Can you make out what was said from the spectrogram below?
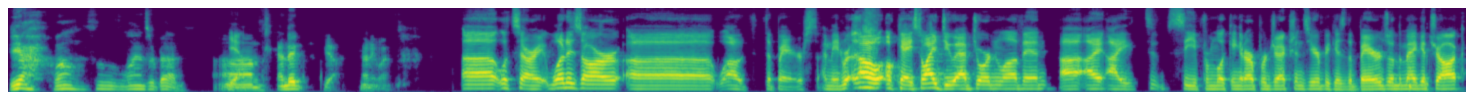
Yeah, yeah well, the Lions are bad. Yeah. Um, and they yeah. Anyway, Uh, let's sorry. What is our uh? Oh, the Bears. I mean, oh, okay. So I do have Jordan Love in. Uh, I I see from looking at our projections here because the Bears are the mega chalk.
